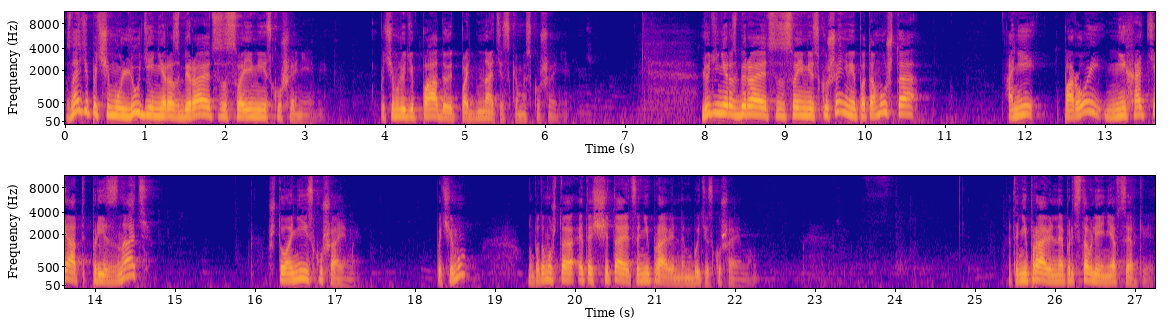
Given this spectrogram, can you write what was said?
Знаете, почему люди не разбираются со своими искушениями? Почему люди падают под натиском искушений? Люди не разбираются со своими искушениями, потому что они порой не хотят признать, что они искушаемы. Почему? Ну, потому что это считается неправильным быть искушаемым. Это неправильное представление в церкви.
